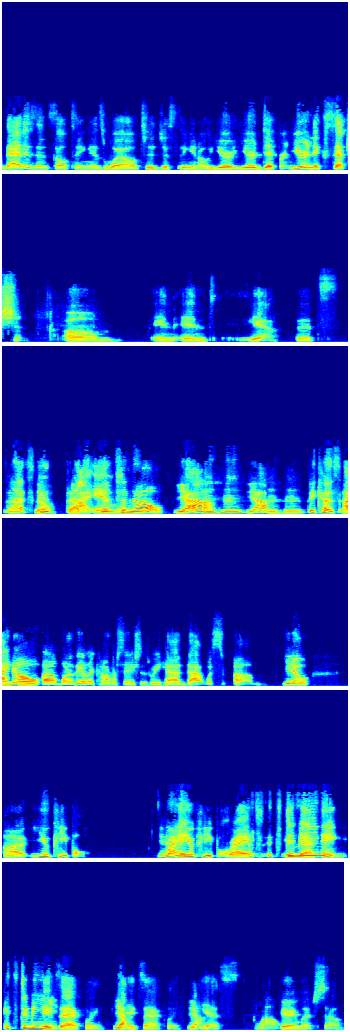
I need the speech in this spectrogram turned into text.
that is insulting as well to just you know you're you're different you're an exception um and and yeah that's that's no, good. That's good to know. Yeah. Mm-hmm. Yeah. Mm-hmm. Because mm-hmm. I know um, one of the other conversations we had that was, um, you know, uh, you people. You know, right. you people. Right. It's, it's demeaning. Exactly. It's demeaning. Exactly. Yeah. Exactly. Yeah. Yes. Wow. Very much so.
